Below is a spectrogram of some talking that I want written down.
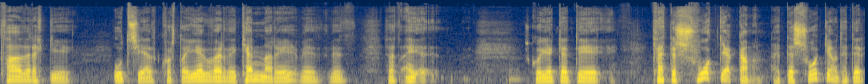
það er ekki útséð hvort að ég verði kennari við, við þetta e, sko ég geti þetta er svo gaman þetta er svo gaman þetta er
